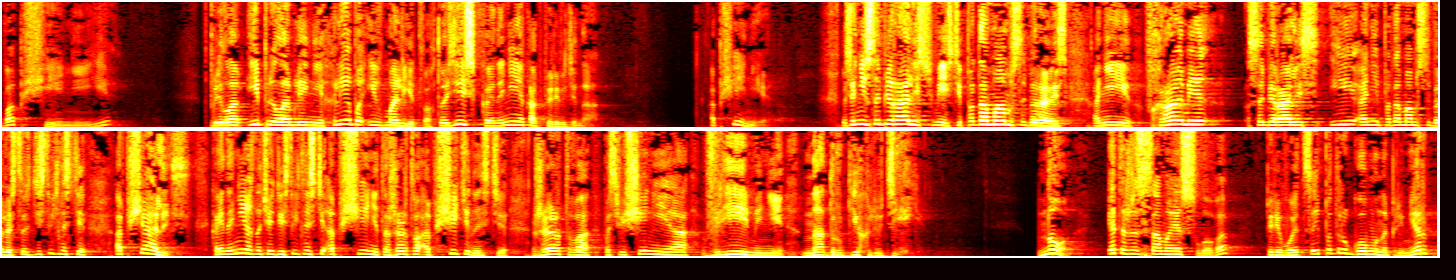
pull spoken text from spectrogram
В общении и преломлении хлеба, и в молитвах. То есть здесь кайнония как переведена? Общение. То есть они собирались вместе, по домам собирались, они в храме собирались, и они по домам собирались. То есть в действительности общались. Кайнония означает в действительности общение, это жертва общительности, жертва посвящения времени на других людей. Но это же самое слово переводится и по-другому. Например,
